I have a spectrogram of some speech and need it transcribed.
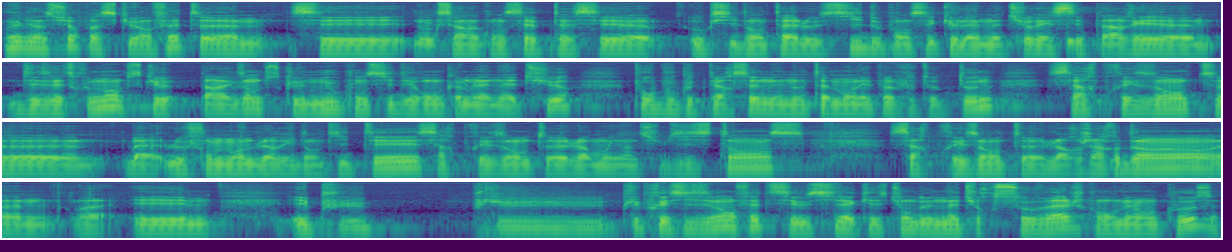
Oui, bien sûr, parce qu'en fait, euh, c'est donc c'est un concept assez euh, occidental aussi de penser que la nature est séparée euh, des êtres humains, parce que par exemple, ce que nous considérons comme la nature, pour beaucoup de personnes et notamment les peuples autochtones, ça représente bah, le fondement de leur identité, ça représente leurs moyens de subsistance, ça représente leur jardin, et plus plus, plus précisément, en fait, c'est aussi la question de nature sauvage qu'on remet en cause,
